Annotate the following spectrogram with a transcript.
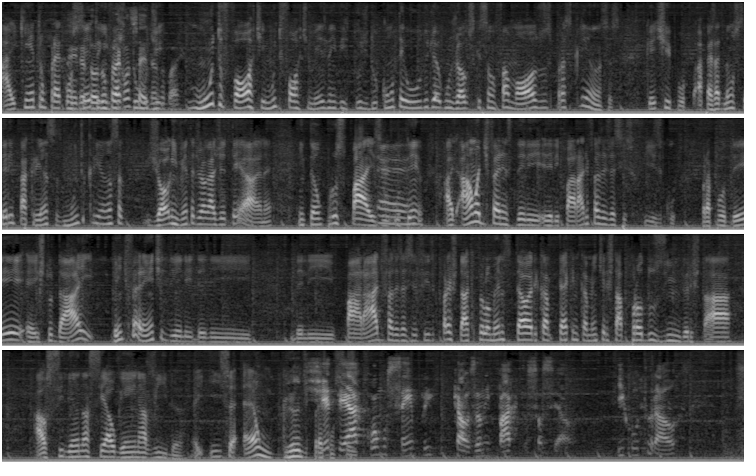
Aí que entra um preconceito um preconceito, muito forte, muito forte mesmo em virtude do conteúdo de alguns jogos que são famosos para as crianças. Porque tipo, apesar de não serem para crianças, muita criança joga, inventa de jogar GTA, né? Então, para os pais, é. o, o há uma diferença dele, dele parar de fazer exercício físico para poder é, estudar e bem diferente dele dele dele parar de fazer exercício físico para estudar, que pelo menos teórica, tecnicamente ele está produzindo, ele está auxiliando a ser alguém na vida. Isso é um grande preconceito. GTA, como sempre, causando impacto social e cultural.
